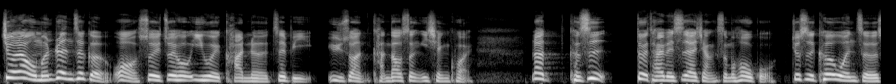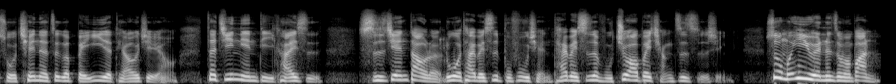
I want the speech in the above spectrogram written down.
就要我们认这个哦，所以最后议会砍了这笔预算，砍到剩一千块。那可是对台北市来讲，什么后果？就是柯文哲所签的这个北艺的调解哦，在今年底开始，时间到了，如果台北市不付钱，台北市政府就要被强制执行。所以，我们议员能怎么办？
